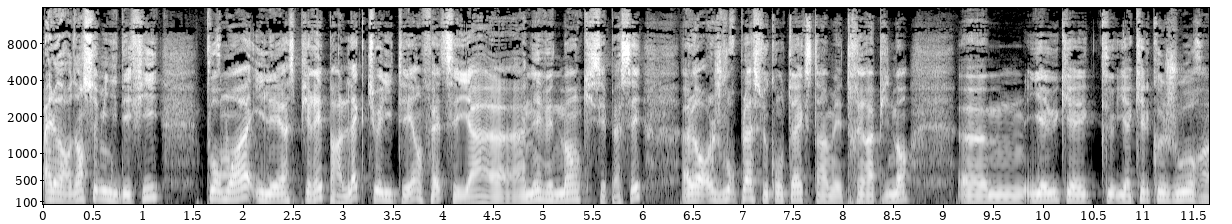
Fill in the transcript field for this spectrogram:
Alors dans ce mini défi, pour moi, il est inspiré par l'actualité en fait. Il y a un événement qui s'est passé. Alors je vous replace le contexte, hein, mais très rapidement. Euh, il y a eu il y a quelques jours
